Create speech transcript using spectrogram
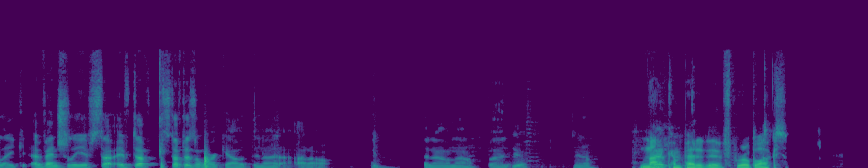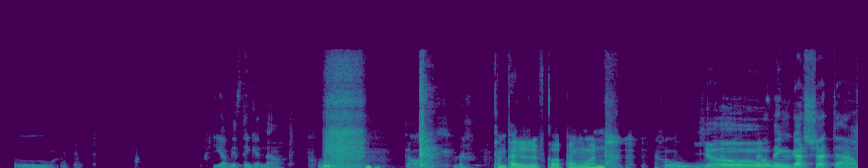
like eventually if stuff if stuff stuff doesn't work out then I I don't I don't know. But Yeah. you know. Not That- competitive Roblox. Ooh. You got me thinking now. Competitive Club Penguin. Ooh. Yo. I think it got shut down.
